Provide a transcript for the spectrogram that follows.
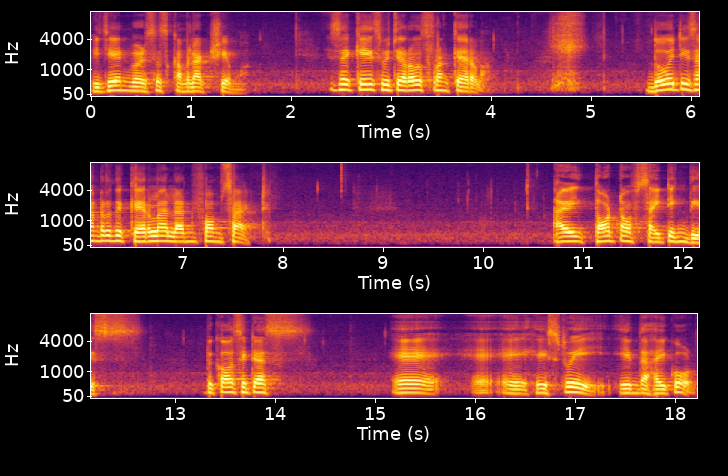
Vijayan versus Kamalakshi Amma is a case which arose from Kerala. Though it is under the Kerala Land Reforms Act, I thought of citing this because it has a history in the High Court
